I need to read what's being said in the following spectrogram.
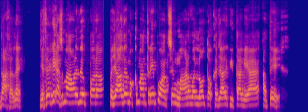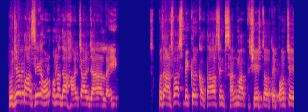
ਦਾਖਲ ਨੇ। ਜਿੱਥੇ ਕਿ ਇਸ ਮਾਮਲੇ ਦੇ ਉੱਪਰ ਪੰਜਾਬ ਦੇ ਮੁੱਖ ਮੰਤਰੀ ਭਗਵੰਤ ਸਿੰਘ ਮਾਨ ਵੱਲੋਂ ਦੁੱਖ ਜ਼ਾਹਰ ਕੀਤਾ ਗਿਆ ਹੈ ਅਤੇ ਦੂਜੇ ਪਾਸੇ ਹੁਣ ਉਹਨਾਂ ਦਾ ਹਾਲ ਚਾਲ ਜਾਣਨ ਲਈ ਵਿਧਾਨ ਸਭਾ ਸਪੀਕਰ ਕਲਤਾਰ ਸਿੰਘ ਸੰਧਮਾ ਵਿਸ਼ੇਸ਼ ਤੌਰ ਤੇ ਪਹੁੰਚੇ।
